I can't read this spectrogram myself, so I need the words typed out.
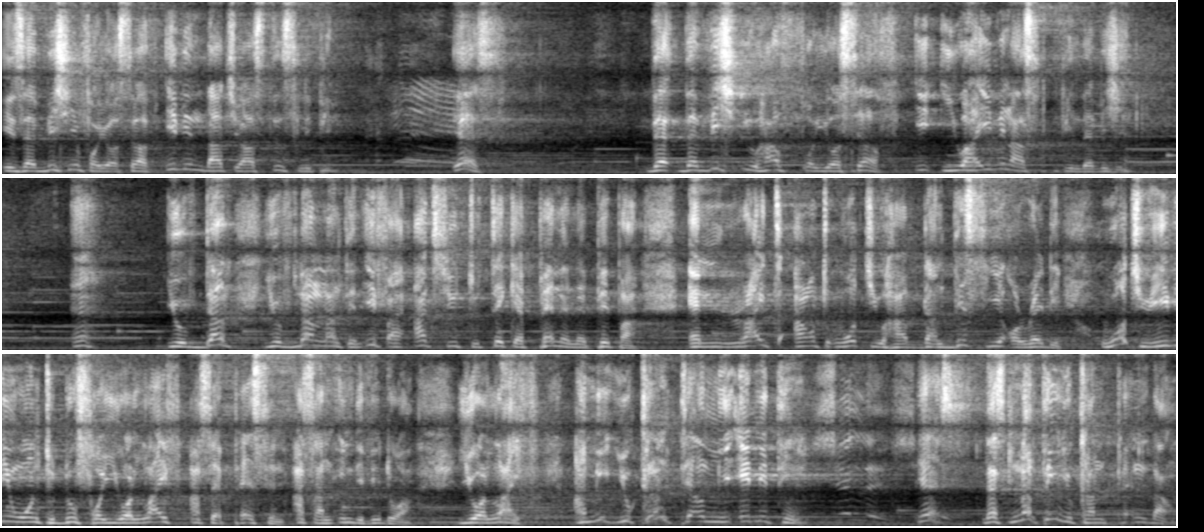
is a vision for yourself, even that you are still sleeping. Yes. The, the vision you have for yourself, you are even asleep in the vision. Yeah. You've done you've done nothing. If I ask you to take a pen and a paper and write out what you have done this year already, what you even want to do for your life as a person, as an individual, your life. I mean, you can't tell me anything. Yes, there's nothing you can pen down.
